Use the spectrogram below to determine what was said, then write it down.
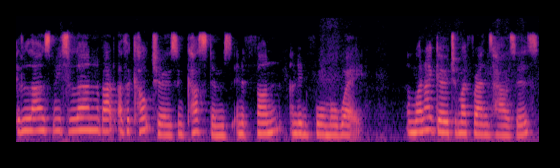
it allows me to learn about other cultures and customs in a fun and informal way. And when I go to my friends' houses,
